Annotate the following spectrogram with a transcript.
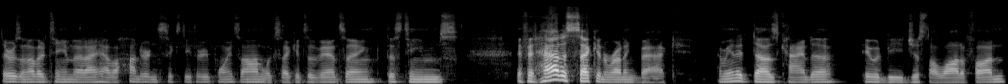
there was another team that I have 163 points on. Looks like it's advancing. This team's, if it had a second running back, I mean, it does kind of. It would be just a lot of fun.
